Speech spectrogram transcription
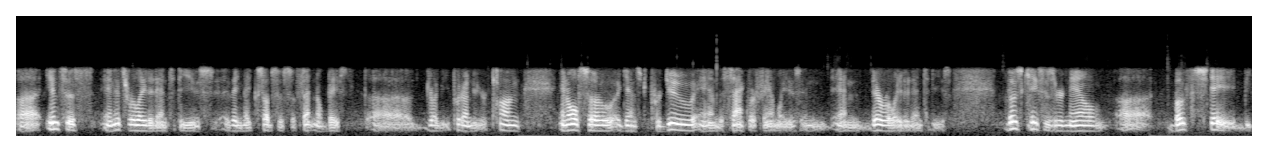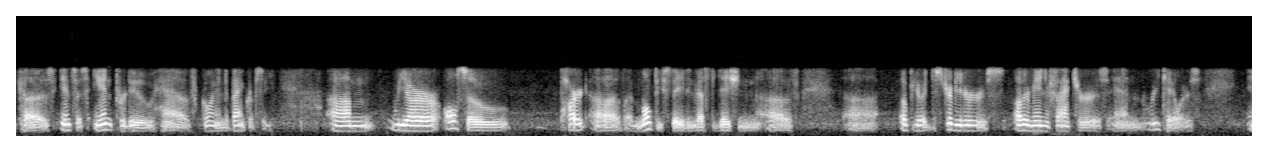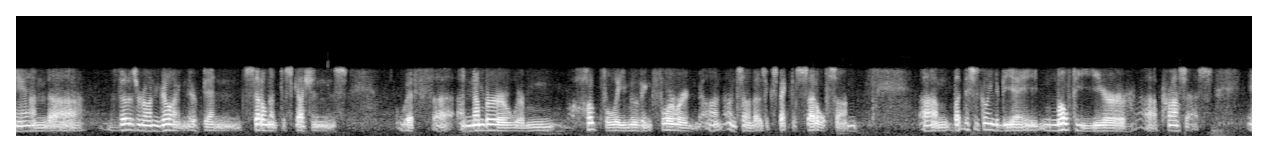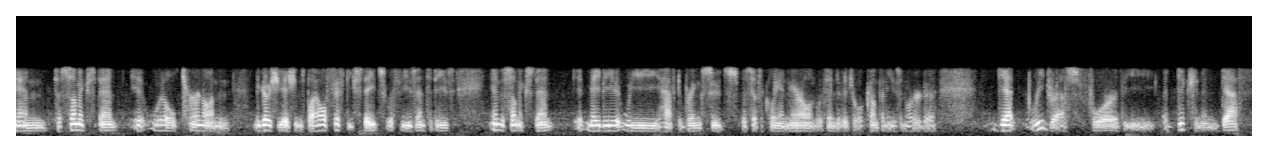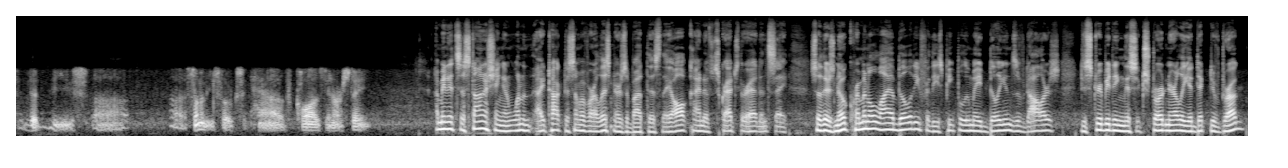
uh, INSYS and its related entities. They make Subsys of fentanyl-based uh, drug that you put under your tongue, and also against Purdue and the Sackler families and and their related entities. Those cases are now uh, both stayed because INSYS and Purdue have gone into bankruptcy. Um, we are also part of a multi state investigation of uh, opioid distributors, other manufacturers, and retailers. And uh, those are ongoing. There have been settlement discussions with uh, a number. We're m- hopefully moving forward on, on some of those, expect to settle some. Um, but this is going to be a multi year uh, process. And to some extent, it will turn on negotiations by all 50 states with these entities. And to some extent, it may be that we have to bring suits specifically in Maryland with individual companies in order to get redress for the addiction and death that these uh, uh, some of these folks have caused in our state. I mean, it's astonishing. And when I talk to some of our listeners about this, they all kind of scratch their head and say, "So there's no criminal liability for these people who made billions of dollars distributing this extraordinarily addictive drug."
